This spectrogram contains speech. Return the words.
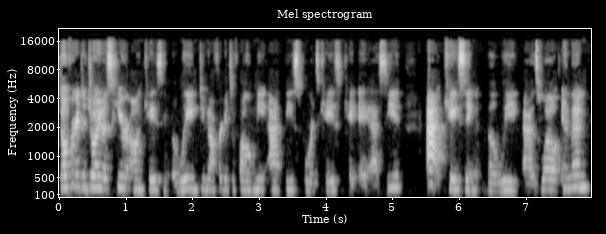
don't forget to join us here on Casing the League. Do not forget to follow me at the Sports Case, K A S E, at Casing the League as well. And then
